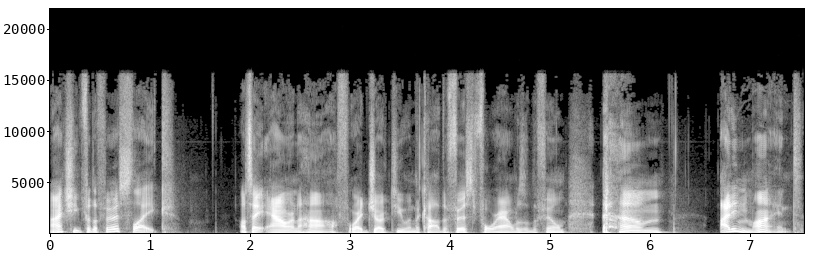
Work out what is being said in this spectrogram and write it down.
I actually for the first like I'll say hour and a half, or I joked to you in the car, the first four hours of the film, um, I didn't mind,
